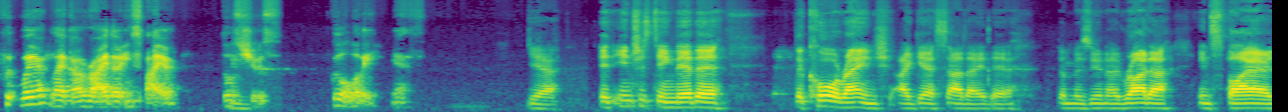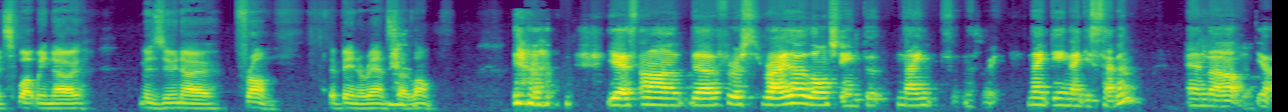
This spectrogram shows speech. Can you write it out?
footwear, like a rider inspire those mm. shoes globally. Yes. Yeah, it, interesting. They're the the core range, I guess, are they? The the Mizuno rider inspire. It's what we know Mizuno from. They've been around so long. yes, uh, the first rider launched in nine, sorry, 1997. And uh, yeah. yeah.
